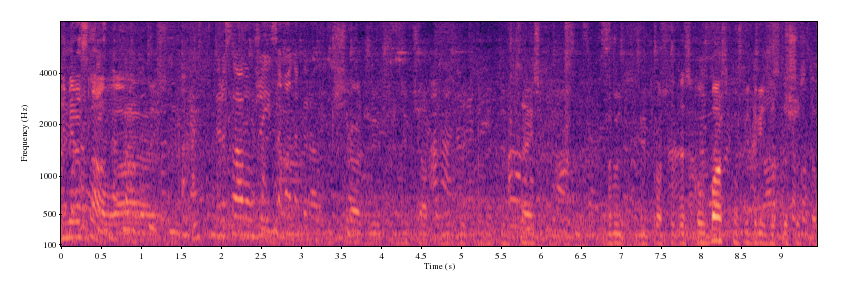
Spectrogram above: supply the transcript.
Не Мирославу, а Мирослава вже і сама набирала. дівчата ходити цей. Беруть собі просто десь ковбаску підрізати, щось там.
